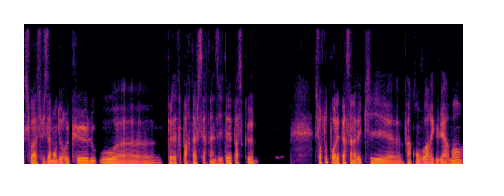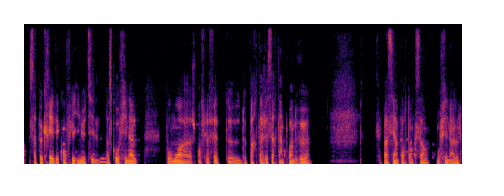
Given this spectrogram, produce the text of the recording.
soit suffisamment de recul ou euh, peut-être partage certaines idées parce que surtout pour les personnes avec qui, euh, enfin, qu'on voit régulièrement, ça peut créer des conflits inutiles. Parce qu'au final, pour moi, je pense le fait de, de partager certains points de vue, c'est pas si important que ça au final.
